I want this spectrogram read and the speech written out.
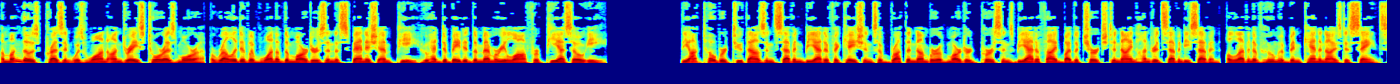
Among those present was Juan Andrés Torres Mora, a relative of one of the martyrs and the Spanish MP who had debated the memory law for PSOE. The October 2007 beatifications have brought the number of martyred persons beatified by the Church to 977, 11 of whom have been canonized as saints.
